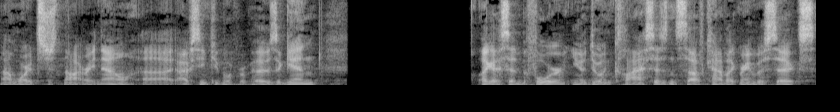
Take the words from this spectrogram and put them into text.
um, where it's just not right now. Uh, I've seen people propose again, like I said before, you know, doing classes and stuff, kind of like Rainbow Six.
